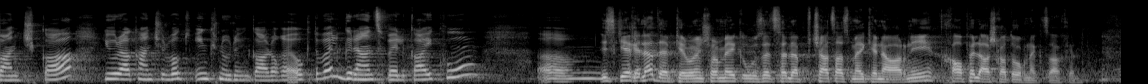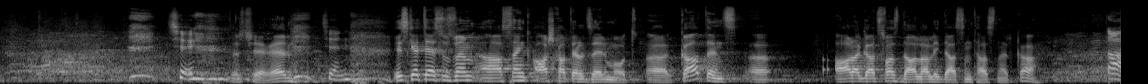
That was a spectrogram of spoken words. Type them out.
բան չկա։ Յուրաքանչյուր ոք ինքնուրույն կարող է օգտվել, գրանցվել կայքում։ Իսկ եղել է դեպքեր, որ ինչ-որ մեկը ուզեցել է փչացած մեքենա առնի, խափել աշխատողն եք ծախել։ Չէ, Դա չի եղել։ չեն։ Իսկ եթե ես ուզում եմ, ասենք, աշխատել ձեր մոտ, կա տենց արագացված դալալի դասընթացներ կա։ Տա։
